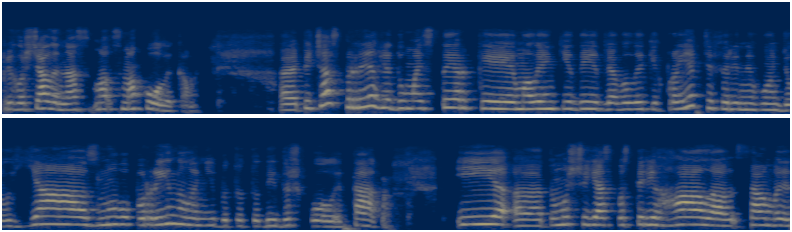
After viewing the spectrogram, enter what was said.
пригощали нас ма- смаколиками. Е, Під час перегляду майстерки маленькі ідеї для великих проєктів Ірини Гонділ я знову поринула нібито туди до школи. Так. І е, тому що я спостерігала саме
